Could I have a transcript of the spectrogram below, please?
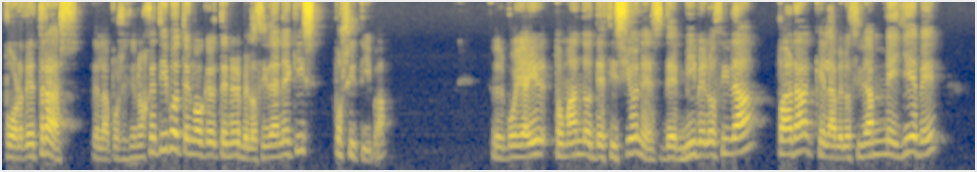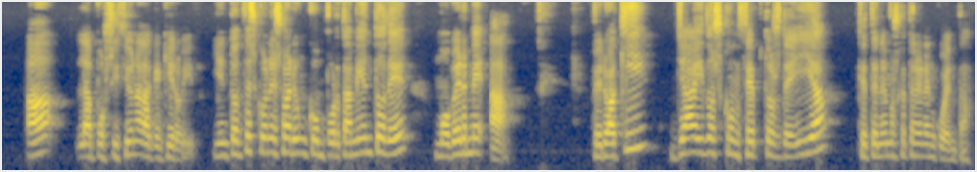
por detrás de la posición objetivo, tengo que obtener velocidad en X positiva. Entonces voy a ir tomando decisiones de mi velocidad para que la velocidad me lleve a la posición a la que quiero ir. Y entonces con eso haré un comportamiento de moverme a. Pero aquí ya hay dos conceptos de IA que tenemos que tener en cuenta.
